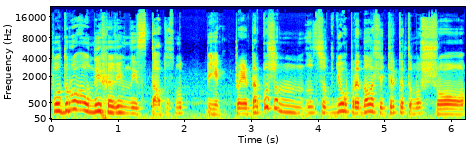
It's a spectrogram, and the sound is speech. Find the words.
по-друге, у них рівний статус. Ну, якби дракоша що до нього приєдналася тільки тому, що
